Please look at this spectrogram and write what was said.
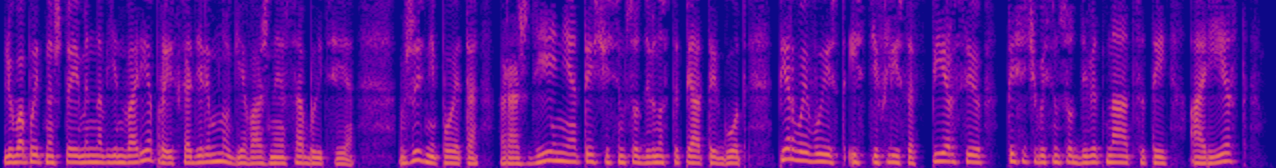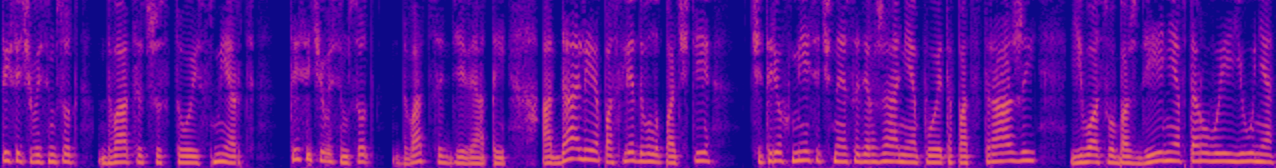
Любопытно, что именно в январе происходили многие важные события. В жизни поэта рождение, 1795 год, первый выезд из Тифлиса в Персию, 1819, арест, 1826, смерть, 1829, а далее последовало почти четырехмесячное содержание поэта под стражей, его освобождение 2 июня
